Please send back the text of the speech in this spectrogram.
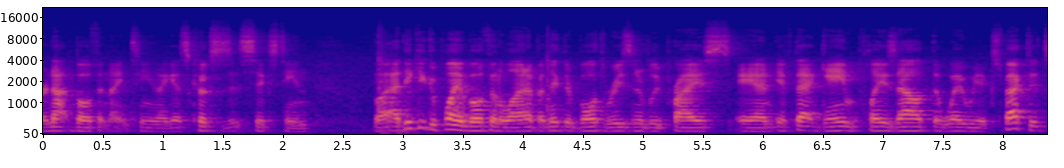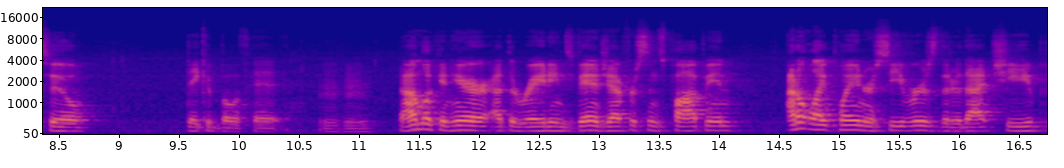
Or not both at 19. I guess Cooks is at 16. But I think you could play them both in a lineup. I think they're both reasonably priced. And if that game plays out the way we expect it to, they could both hit. Mm-hmm. Now I'm looking here at the ratings. Van Jefferson's popping. I don't like playing receivers that are that cheap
